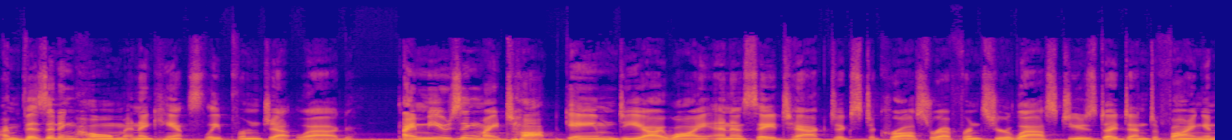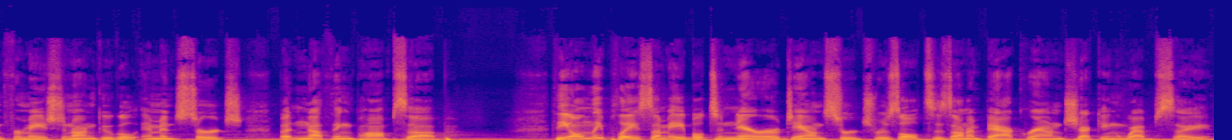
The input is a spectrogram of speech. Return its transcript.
I'm visiting home and I can't sleep from jet lag. I'm using my top game DIY NSA tactics to cross reference your last used identifying information on Google image search, but nothing pops up. The only place I'm able to narrow down search results is on a background checking website.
